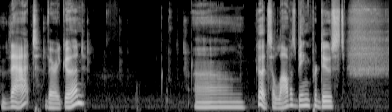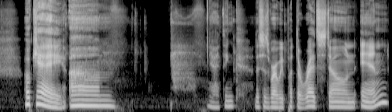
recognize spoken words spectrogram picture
that. Very good. Um, good. So lava's being produced. Okay. Um, yeah, I think this is where we put the redstone in.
